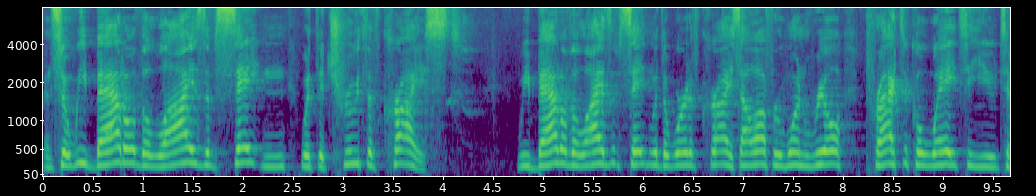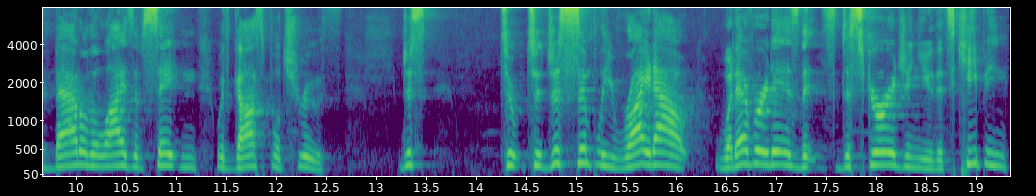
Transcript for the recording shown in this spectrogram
And so we battle the lies of Satan with the truth of Christ. We battle the lies of Satan with the word of Christ. I'll offer one real practical way to you to battle the lies of Satan with gospel truth. Just to, to just simply write out whatever it is that's discouraging you, that's keeping,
